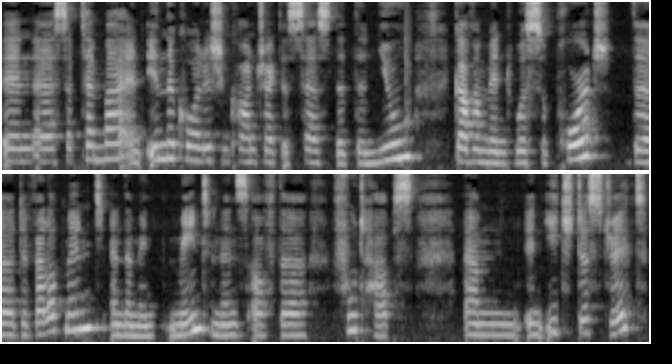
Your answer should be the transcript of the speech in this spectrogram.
in uh, September, and in the coalition contract, it says that the new government will support the development and the ma- maintenance of the food hubs um, in each district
